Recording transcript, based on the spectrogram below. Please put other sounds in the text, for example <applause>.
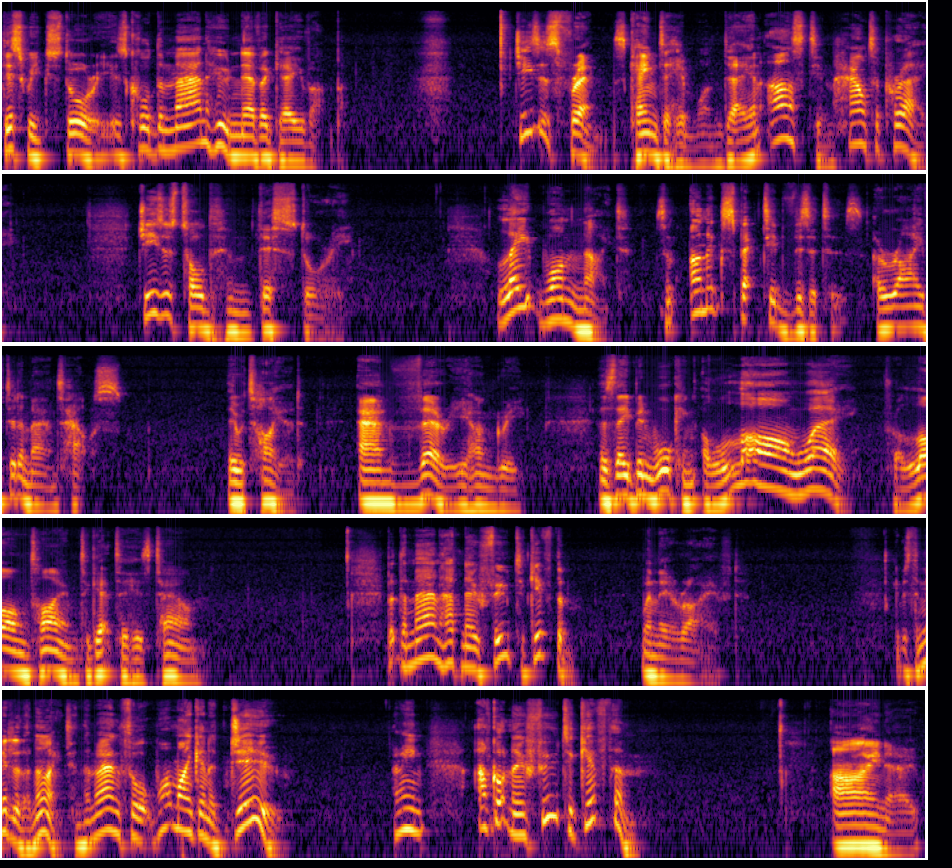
This week's story is called The Man Who Never Gave Up. Jesus' friends came to him one day and asked him how to pray. Jesus told him this story. Late one night, some unexpected visitors arrived at a man's house. They were tired and very hungry, as they'd been walking a long way for a long time to get to his town. But the man had no food to give them when they arrived. It was the middle of the night, and the man thought, What am I going to do? I mean, I've got no food to give them. I know.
